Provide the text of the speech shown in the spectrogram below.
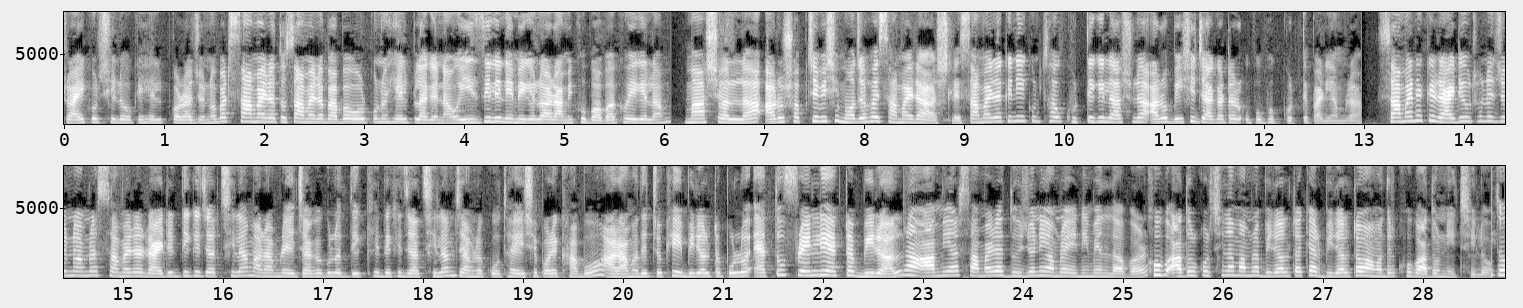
ট্রাই করছিল ওকে হেল্প করার জন্য বাট সামাইরা তো সামাইরা, বাবা, ওর কোনো হেল্প লাগে না। ও ইজিলি নেমে গেল আর আমি খুব অবাক হয়ে গেলাম। মাশাল্লাহ আরও সবচেয়ে বেশি মজা হয় সামাইরা আসলে। সামাইরাকে নিয়ে কোথাও ঘুরতে গেলে আসলে আরও বেশি জায়গাটার উপভোগ করতে পারি আমরা। সামাইরাকে রাইডে উঠানোর জন্য আমরা সামাইরা রাইডের দিকে যাচ্ছিলাম আর আমরা এই জায়গাগুলো দেখে দেখে যাচ্ছিলাম যে আমরা কোথায় এসে পরে খাব। আর আমাদের চোখে এই বিড়ালটা পড়ল। এত ফ্রেন্ডলি একটা বিড়াল। আমি আর সামাইরা দুইজনই আমরা এনিমেল লাভার খুব আদর করছিলাম আমরা বিড়ালটাকে আর বিড়ালটাও আমাদের খুব আদর নিচ্ছিল। তো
